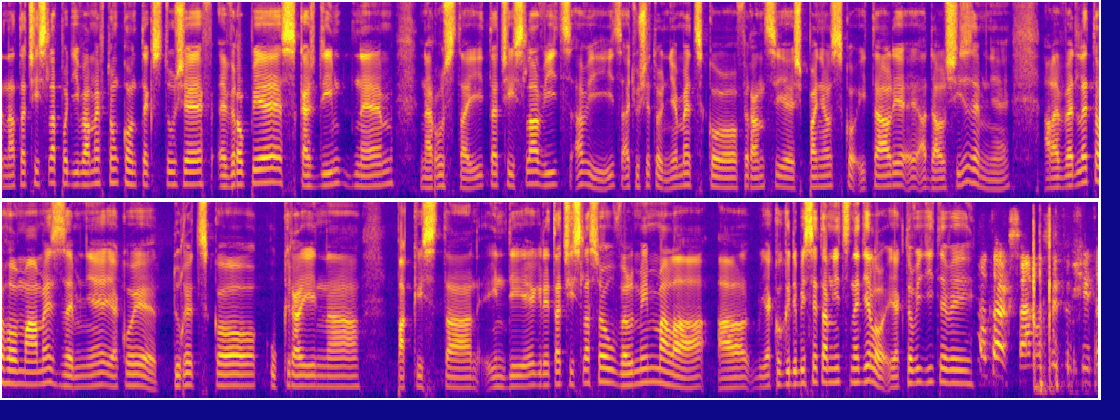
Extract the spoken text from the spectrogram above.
na ta čísla podíváme v tom kontextu, že v Evropě s každým dnem narůstají ta čísla víc a víc, ať už je to Německo, Francie, Španělsko, Itálie a další země, ale vedle toho máme země, jako je Turecko, Ukrajina, Pakistán, Indie, kde ta čísla jsou velmi malá a jako kdyby se tam nic nedělo. Jak to vidíte vy? No tak sám si tušíte,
